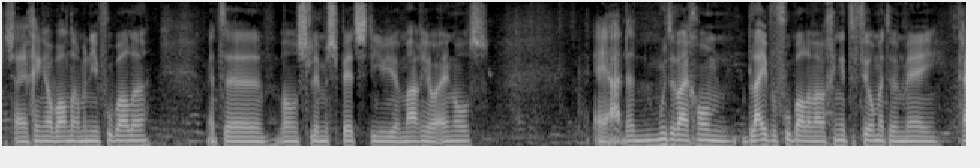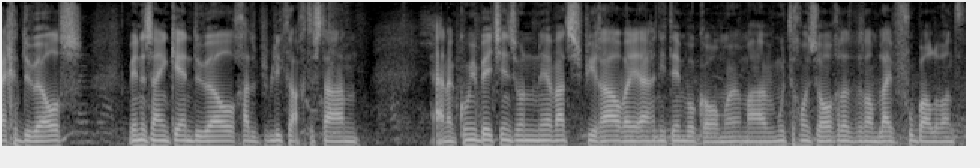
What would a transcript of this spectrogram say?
zij gingen op een andere manier voetballen. Met eh, wel een slimme spits, die eh, Mario Engels. En ja, dan moeten wij gewoon blijven voetballen. Maar we gingen te veel met hun mee. Krijgen duels. Winnen zij een keer een duel, gaat het publiek erachter staan. Ja, dan kom je een beetje in zo'n neerwaartse spiraal waar je eigenlijk niet in wil komen. Maar we moeten gewoon zorgen dat we dan blijven voetballen. Want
